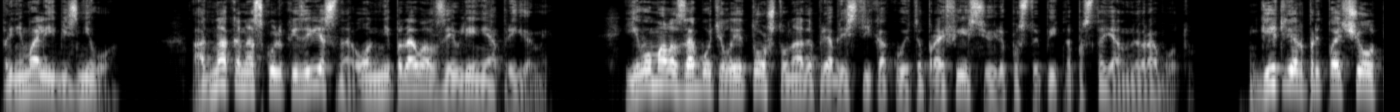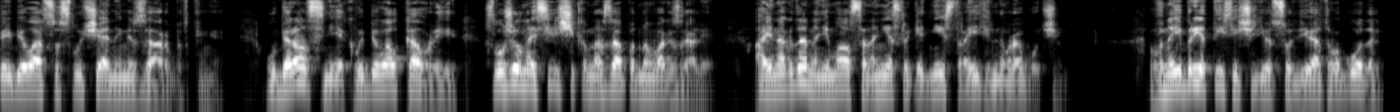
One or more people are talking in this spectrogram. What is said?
принимали и без него. Однако, насколько известно, он не подавал заявления о приеме. Его мало заботило и то, что надо приобрести какую-то профессию или поступить на постоянную работу. Гитлер предпочел перебиваться случайными заработками. Убирал снег, выбивал ковры, служил носильщиком на западном вокзале, а иногда нанимался на несколько дней строительным рабочим. В ноябре 1909 года,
